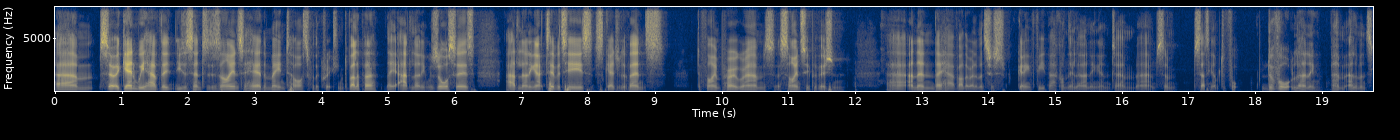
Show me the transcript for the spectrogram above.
Um, so again, we have the user-centered design. So here, the main task for the curriculum developer, they add learning resources, add learning activities, schedule events, define programs, assign supervision, uh, and then they have other elements, just getting feedback on their learning and um, um, some setting up default, default learning um, elements.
